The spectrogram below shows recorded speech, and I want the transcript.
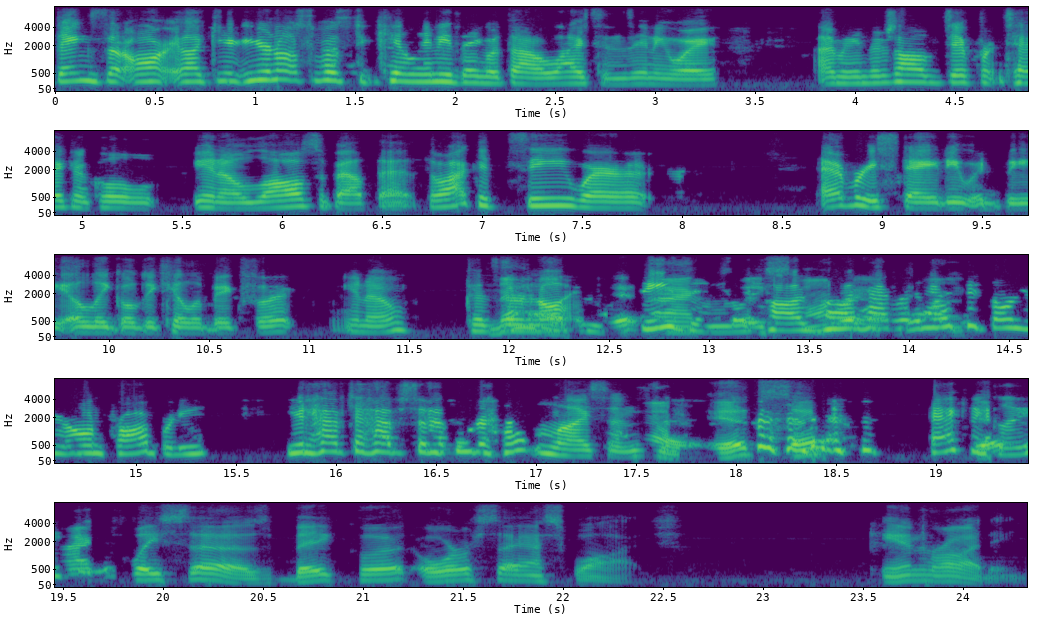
things that aren't like you're, you're not supposed to kill anything without a license anyway. I mean, there's all different technical, you know, laws about that. So I could see where every state it would be illegal to kill a Bigfoot, you know, because they're not in it season. Because you would have, started- unless it's on your own property, you'd have to have some sort of hunting license. No, it says Technically, it actually says Bigfoot or Sasquatch in writing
